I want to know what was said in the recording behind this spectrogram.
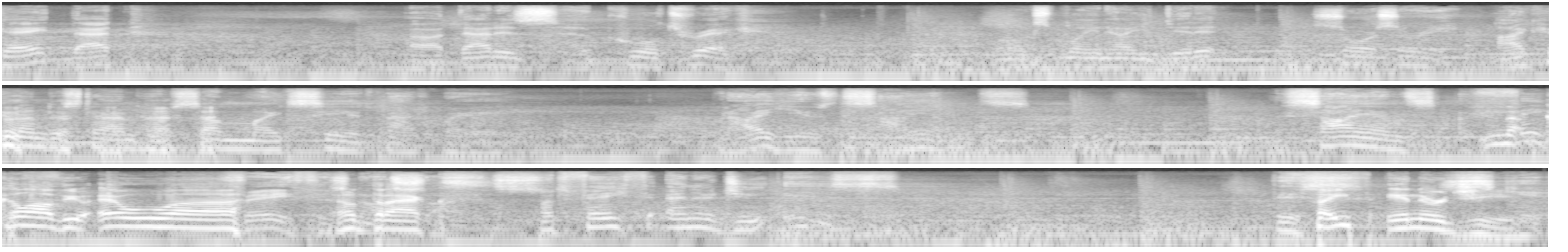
Okay, that. Uh, that is a cool trick. Want to explain how you did it? Sorcery. I can understand how some might see it that way. But I used science. The science of Não, faith. Cláudio, é o. uh, Faith is é o not Drax. science. But faith energy is. This Faith energy. skiff,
